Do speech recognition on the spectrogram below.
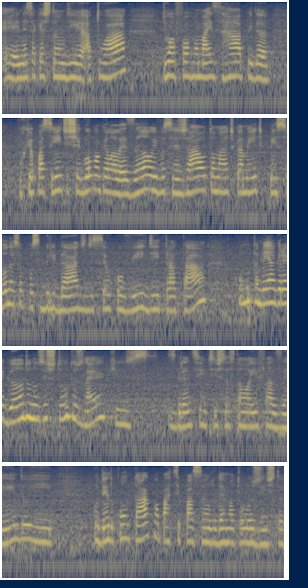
é, nessa questão de atuar de uma forma mais rápida, porque o paciente chegou com aquela lesão e você já automaticamente pensou nessa possibilidade de ser o Covid e tratar, como também agregando nos estudos né, que os, os grandes cientistas estão aí fazendo e podendo contar com a participação do dermatologista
